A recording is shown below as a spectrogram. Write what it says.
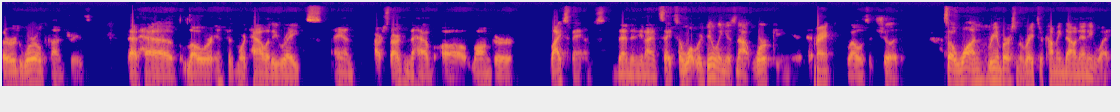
third world countries that have lower infant mortality rates and are starting to have uh, longer lifespans than in the United States. So what we're doing is not working right. as well as it should. So, one, reimbursement rates are coming down anyway.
